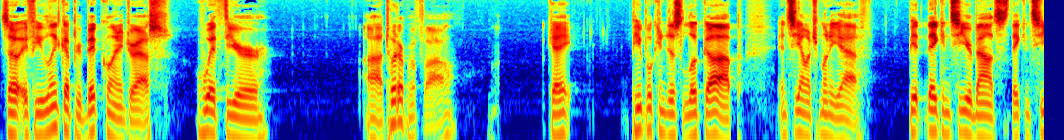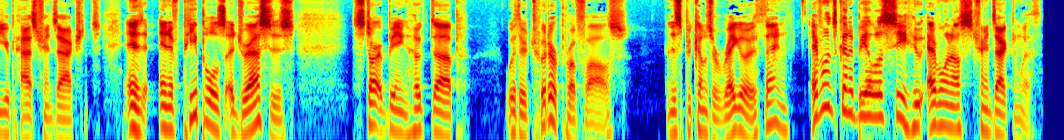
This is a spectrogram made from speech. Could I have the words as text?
So if you link up your Bitcoin address with your uh, Twitter profile, okay, people can just look up and see how much money you have they can see your balances, they can see your past transactions. And, and if people's addresses start being hooked up with their Twitter profiles, and this becomes a regular thing, everyone's going to be able to see who everyone else is transacting with.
